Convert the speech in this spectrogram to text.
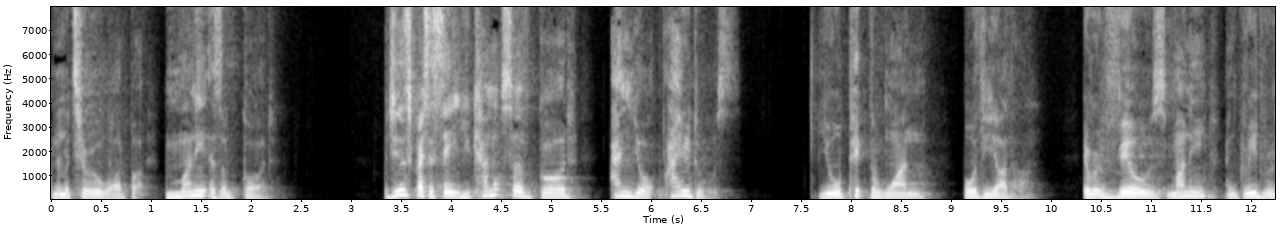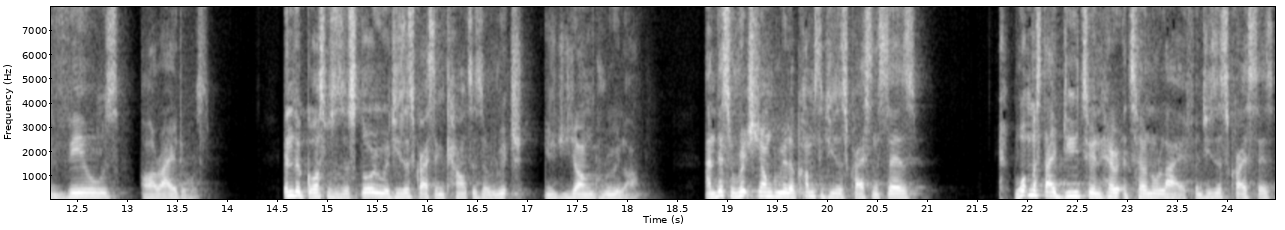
in the material world, but money is a God. Jesus Christ is saying you cannot serve God and your idols. You will pick the one or the other. It reveals, money and greed reveals our idols. In the Gospels is a story where Jesus Christ encounters a rich young ruler. And this rich young ruler comes to Jesus Christ and says, What must I do to inherit eternal life? And Jesus Christ says,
